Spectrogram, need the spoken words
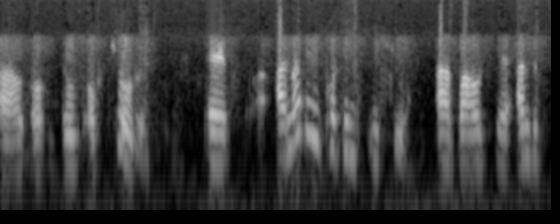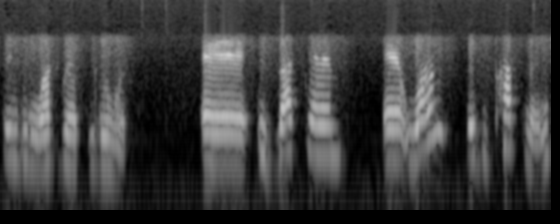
are those of children. Uh, another important issue about uh, understanding what we are dealing with uh, is that um, uh, once the department,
